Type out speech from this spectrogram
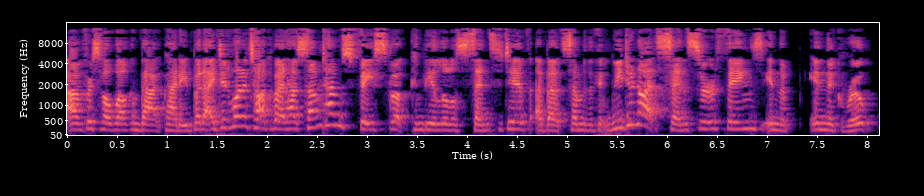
Um, first of all, welcome back, Patty. But I did want to talk about how sometimes Facebook can be a little sensitive about some of the things. We do not censor things in the in the group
